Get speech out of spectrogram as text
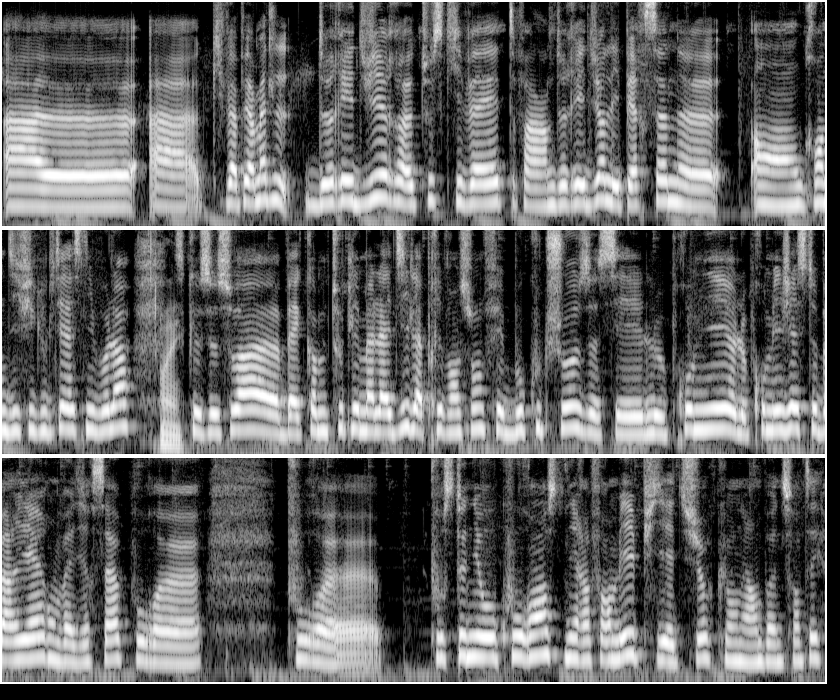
à à, qui va permettre de réduire tout ce qui va être, enfin, de réduire les personnes en grande difficulté à ce niveau-là. Parce que ce soit, ben, comme toutes les maladies, la prévention fait beaucoup de choses. C'est le premier, le premier geste barrière, on va dire ça, pour, pour, pour se tenir au courant, se tenir informé et puis être sûr qu'on est en bonne santé.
